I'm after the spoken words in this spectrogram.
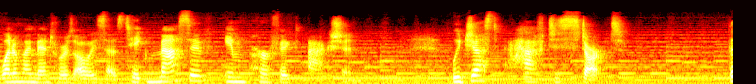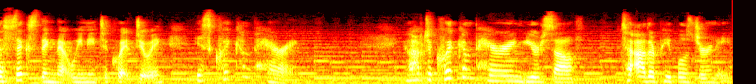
One of my mentors always says take massive, imperfect action. We just have to start. The sixth thing that we need to quit doing is quit comparing. You have to quit comparing yourself to other people's journey.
